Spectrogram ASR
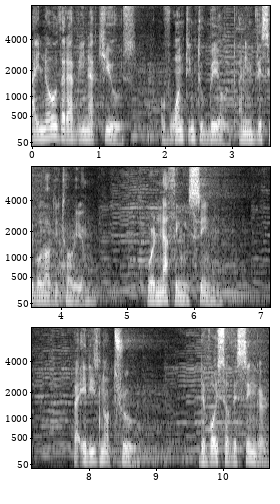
I know that I've been accused of wanting to build an invisible auditorium where nothing is seen. But it is not true. The voice of the singer,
